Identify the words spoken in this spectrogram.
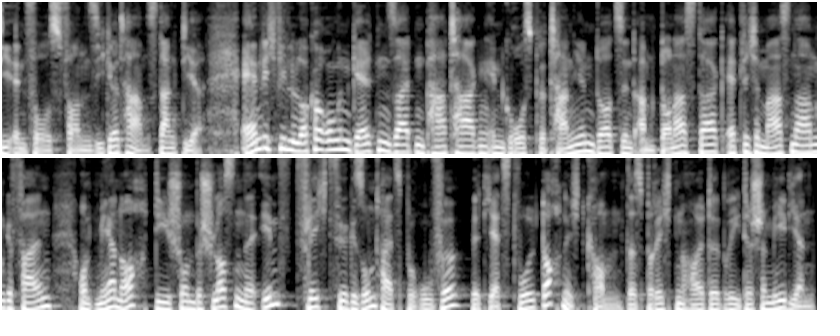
Die Infos von Sigrid Harms. Dank dir. Ähnlich viele Lockerungen gelten seit ein paar Tagen in Großbritannien. Dort sind am Donnerstag etliche Maßnahmen gefallen. Und mehr noch, die schon beschlossene Impfpflicht für Gesundheitsberufe wird jetzt wohl doch nicht kommen. Das berichten heute britische Medien.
